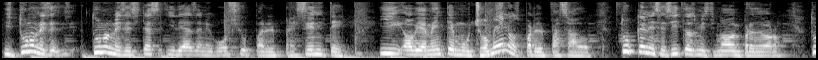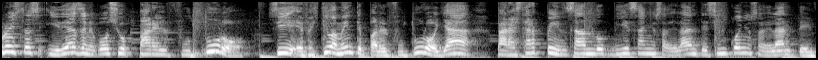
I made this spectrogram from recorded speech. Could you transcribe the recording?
Y tú no, necesitas ideas de negocio para el presente y obviamente mucho menos para el pasado. ¿Tú qué necesitas, mi estimado emprendedor? Tú necesitas ideas de negocio para el futuro. Sí, efectivamente, para el futuro, ya, para estar pensando 10 años adelante, 5 años adelante.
